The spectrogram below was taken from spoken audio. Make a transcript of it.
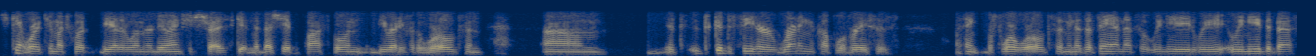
she can't worry too much what the other women are doing. She just tries to get in the best shape possible and be ready for the worlds. And um, it's it's good to see her running a couple of races. I think before worlds. I mean, as a fan, that's what we need. We we need the best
